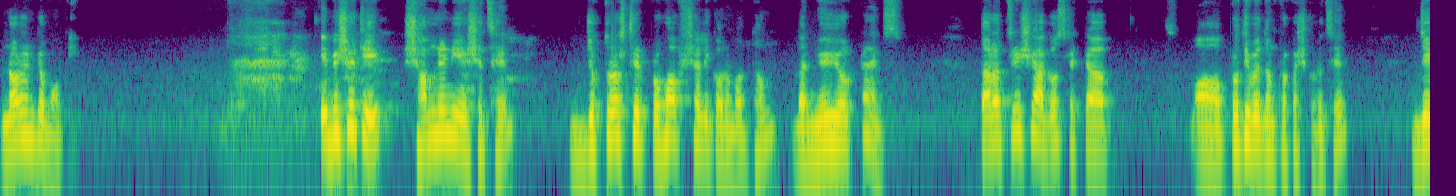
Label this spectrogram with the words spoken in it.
নরেন্দ্র মোদী। এই বিষয়টি সামনে নিয়ে এসেছে যুক্তরাষ্ট্রের প্রভাবশালী গণমাধ্যম দ্য নিউ ইয়র্ক টাইমস। তারা ত্রিশে আগস্ট একটা প্রতিবেদন প্রকাশ করেছে। যে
